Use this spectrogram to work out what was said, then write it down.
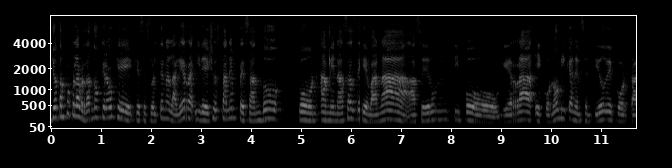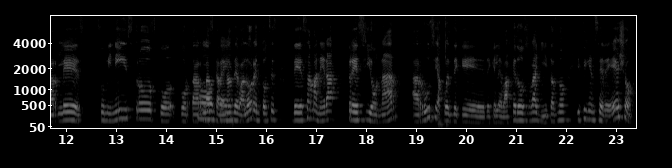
Yo tampoco la verdad no creo que, que se suelten a la guerra y de hecho están empezando con amenazas de que van a hacer un tipo guerra económica en el sentido de cortarles suministros, co- cortar las cadenas de valor, entonces de esa manera presionar a Rusia pues de que, de que le baje dos rayitas, ¿no? Y fíjense, de hecho,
